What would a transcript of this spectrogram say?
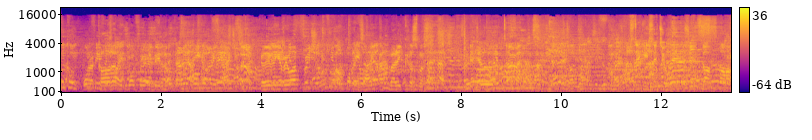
for cum, one for your and one for being Good evening, everyone. And Merry Christmas. Sticky situation, got caught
